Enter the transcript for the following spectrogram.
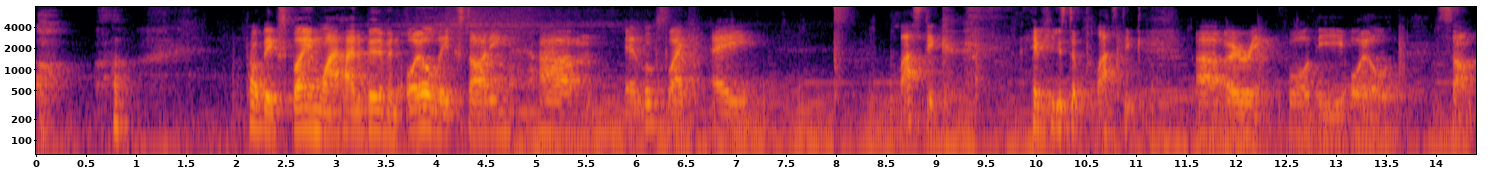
Probably explain why I had a bit of an oil leak starting. Um, it looks like a plastic. They've used a plastic uh, O-ring for the oil sump.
